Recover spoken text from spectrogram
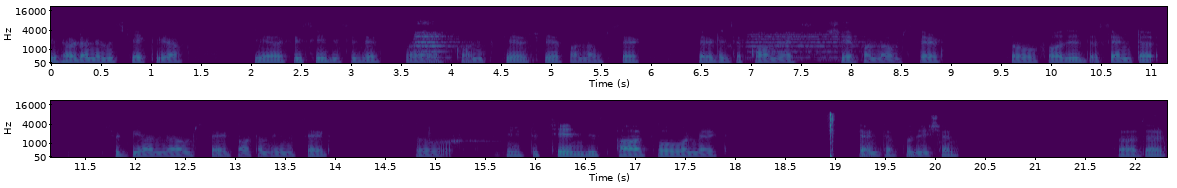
we have done a mistake here. Here if you see this is a uh, concave shape on outside. Here it is a convex shape on the outside. So for this the center should be on the outside not on the inside. So need to change this R418 center position. Further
